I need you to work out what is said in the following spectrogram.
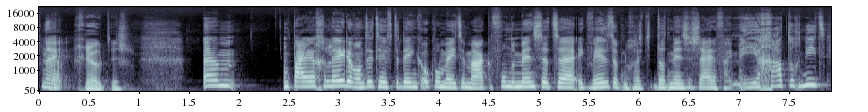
Nee. groot is. Ehm, een paar jaar geleden, want dit heeft er denk ik ook wel mee te maken, vonden mensen het, eh, ik weet het ook nog, dat, mensen zeiden van, maar je gaat toch niet,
